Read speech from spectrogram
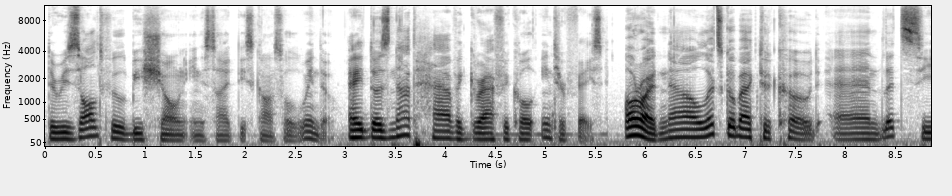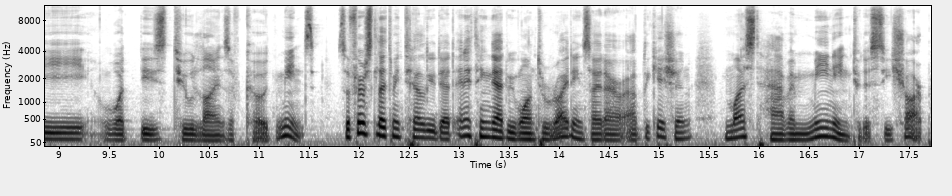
the result will be shown inside this console window. And it does not have a graphical interface. Alright, now let's go back to the code and let's see what these two lines of code means. So first let me tell you that anything that we want to write inside our application must have a meaning to the C sharp.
